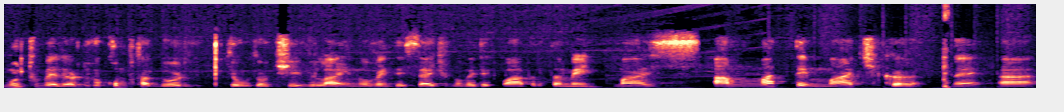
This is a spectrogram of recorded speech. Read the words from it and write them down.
muito melhor do que o computador que eu, que eu tive lá em 97, 94 também. Mas a matemática né? A,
